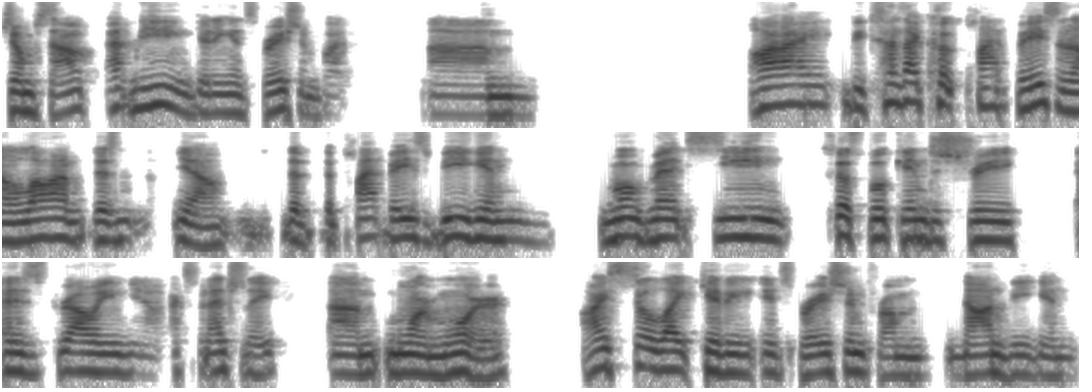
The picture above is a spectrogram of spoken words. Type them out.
jumps out at me and getting inspiration. But um I because I cook plant based and a lot of there's you know the the plant based vegan movement scene cookbook industry is growing you know exponentially um, more and more. I still like giving inspiration from non vegan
